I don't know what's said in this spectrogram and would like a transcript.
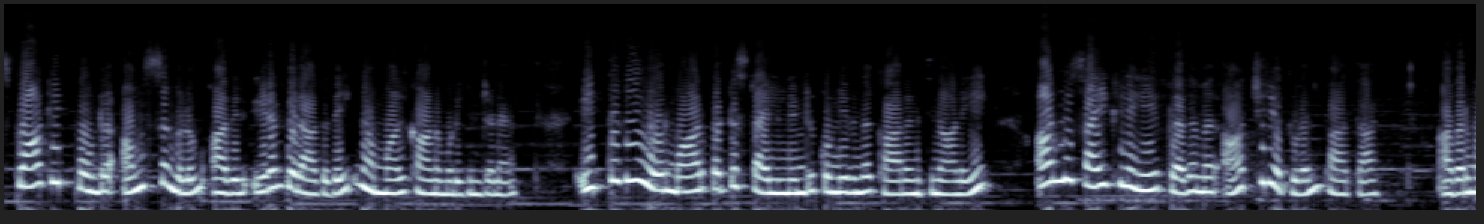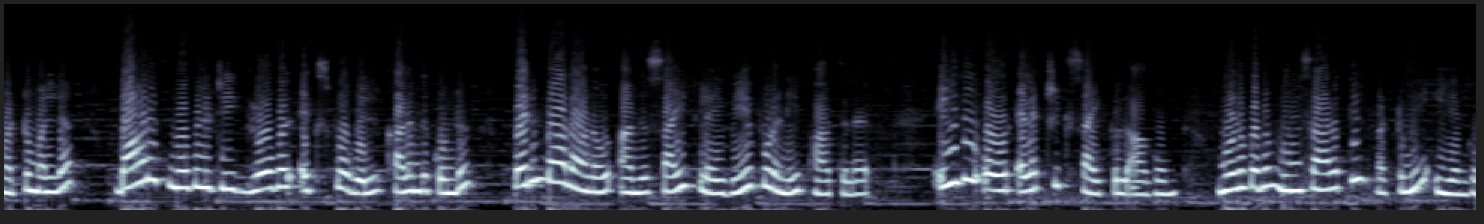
ஸ்ப்ராக்கெட் போன்ற அம்சங்களும் அதில் இடம்பெறாததை நம்மால் காண முடிகின்றன. இத்தகைய ஒரு மாறுபட்ட ஸ்டைலில் நின்று கொண்டிருந்த காரணத்தினாலேயே அந்த சைக்கிளையே பிரதமர் ஆச்சரியத்துடன் பார்த்தார். அவர் மட்டுமல்ல பாரத் மொபிலிட்டி குளோபல் எக்ஸ்போவில் கலந்து கொண்டு பெரும்பாலானோர் அந்த சைக்கிளை வியப்புடனே பார்த்தனர். இது ஓர் எலக்ட்ரிக் சைக்கிள் ஆகும். முழுவதும் மின்சாரத்தில் மட்டுமே இயங்கும்.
